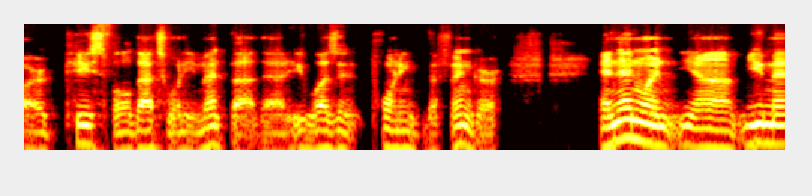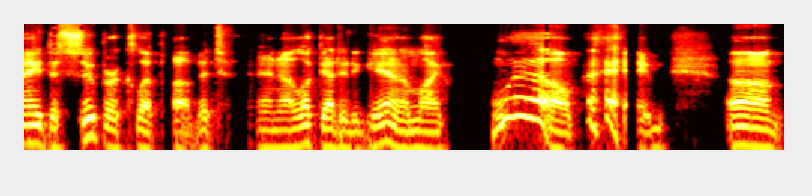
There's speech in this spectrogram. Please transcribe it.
are peaceful. That's what he meant by that. He wasn't pointing the finger. And then when know, you made the super clip of it, and I looked at it again, I'm like, well, hey, um,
